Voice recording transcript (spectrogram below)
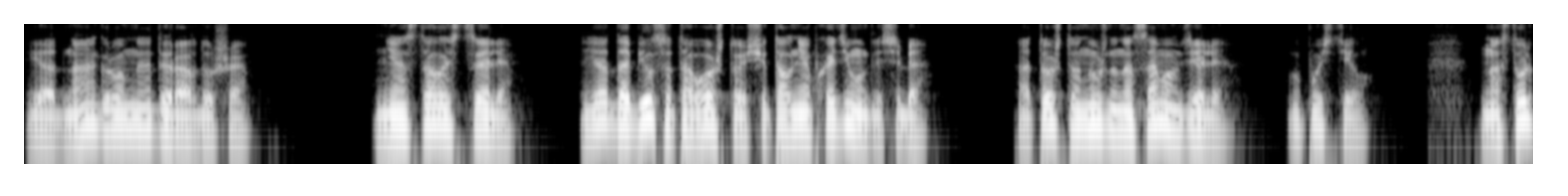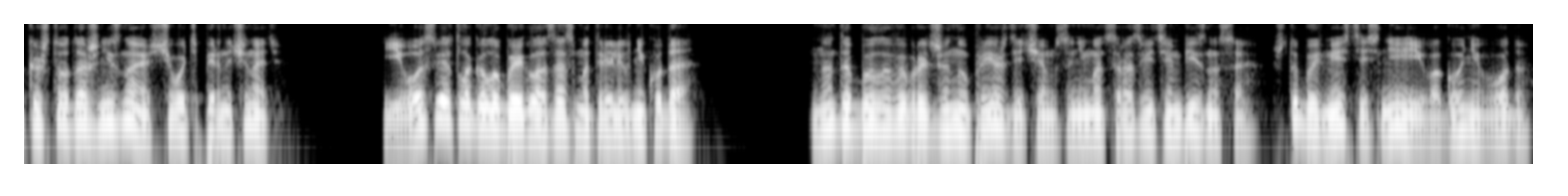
И одна огромная дыра в душе. Не осталось цели. Я добился того, что считал необходимым для себя. А то, что нужно на самом деле, упустил. Настолько, что даже не знаю, с чего теперь начинать. Его светло-голубые глаза смотрели в никуда, надо было выбрать жену прежде, чем заниматься развитием бизнеса, чтобы вместе с ней и в огонь и в воду.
